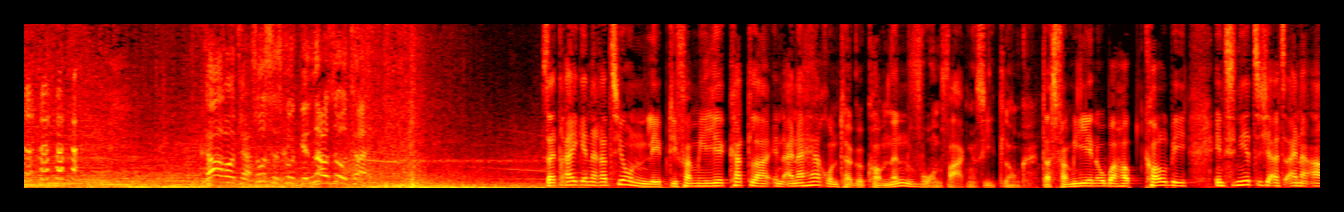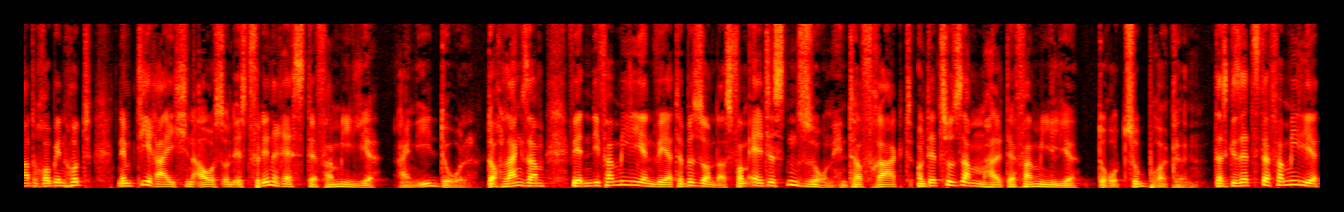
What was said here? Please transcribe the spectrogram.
Darunter! So ist es gut, genau so, Teil! Seit drei Generationen lebt die Familie Cutler in einer heruntergekommenen Wohnwagensiedlung. Das Familienoberhaupt Colby inszeniert sich als eine Art Robin Hood, nimmt die Reichen aus und ist für den Rest der Familie ein Idol. Doch langsam werden die Familienwerte besonders vom ältesten Sohn hinterfragt und der Zusammenhalt der Familie droht zu bröckeln. Das Gesetz der Familie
